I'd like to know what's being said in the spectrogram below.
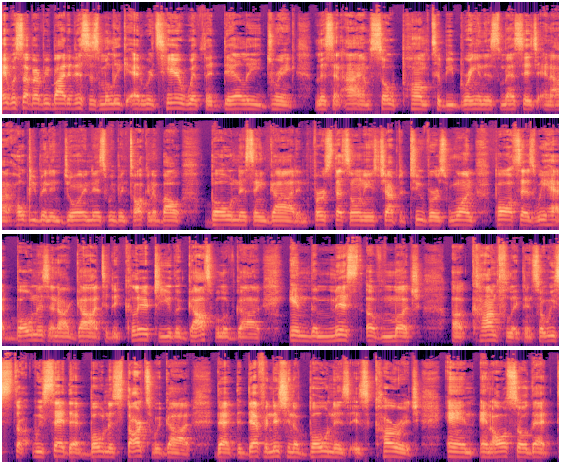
Hey, what's up, everybody? This is Malik Edwards here with the Daily Drink. Listen, I am so pumped to be bringing this message, and I hope you've been enjoying this. We've been talking about boldness in God. In First Thessalonians chapter 2, verse 1, Paul says, We had boldness in our God to declare to you the gospel of God in the midst of much uh, conflict. And so we start, we said that boldness starts with God. That the definition of boldness is courage, and and also that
